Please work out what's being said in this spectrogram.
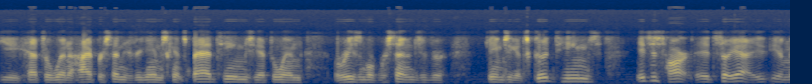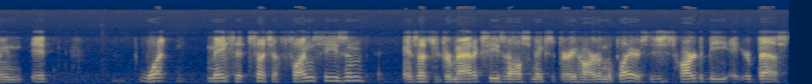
you have to win a high percentage of your games against bad teams. You have to win a reasonable percentage of your games against good teams. It's just hard. It's so yeah. I mean, it. What makes it such a fun season and such a dramatic season also makes it very hard on the players. It's just hard to be at your best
